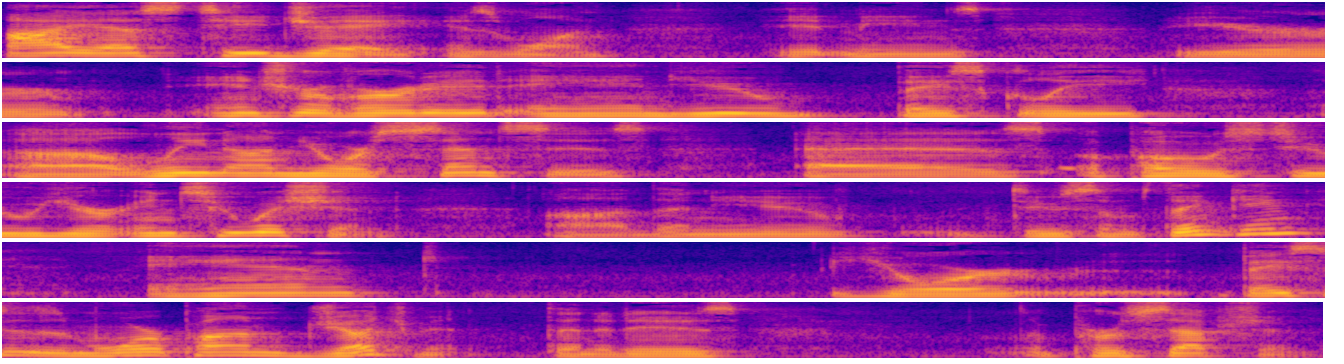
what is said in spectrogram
ISTJ is one. It means you're introverted and you basically uh, lean on your senses as opposed to your intuition. Uh, then you do some thinking and your basis is more upon judgment than it is perception.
